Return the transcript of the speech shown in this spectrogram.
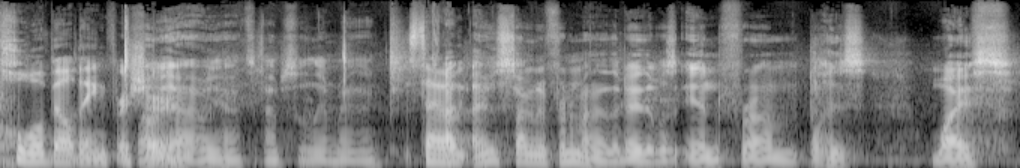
cool building for sure. Oh yeah, oh yeah, it's absolutely amazing. So I, I was talking to a friend of mine the other day that was in from well, his wife's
